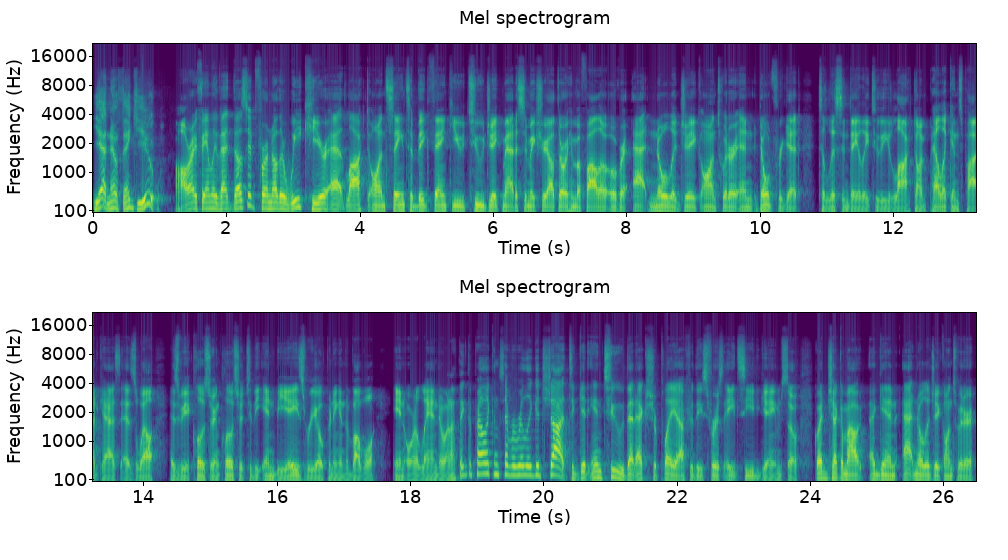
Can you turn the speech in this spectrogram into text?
Yeah. No, thank you. All right, family, that does it for another week here at Locked on Saints. A big thank you to Jake Madison. Make sure y'all throw him a follow over at NOLA Jake on Twitter. And don't forget to listen daily to the Locked on Pelicans podcast as well as we get closer and closer to the NBA's reopening in the bubble in Orlando. And I think the Pelicans have a really good shot to get into that extra play after these first eight seed games. So go ahead and check them out again at NOLA Jake on Twitter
